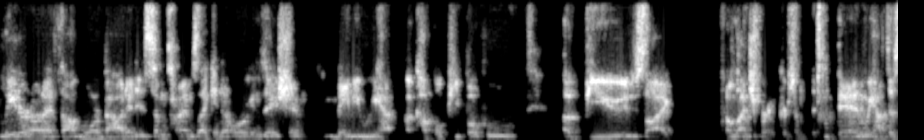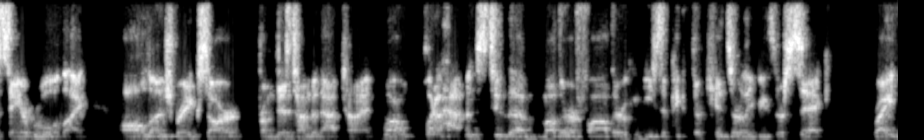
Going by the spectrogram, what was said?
later on, I thought more about it. Is sometimes like in an organization, maybe we have a couple people who abuse like a lunch break or something. Then we have to say a rule like all lunch breaks are from this time to that time. Well, what happens to the mother or father who needs to pick their kids early because they're sick? Right.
